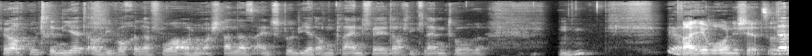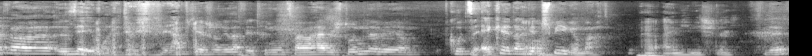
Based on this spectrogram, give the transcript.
wir haben auch gut trainiert, auch die Woche davor, auch nochmal Standards einstudiert, auf dem kleinen Feld, auf die kleinen Tore. War ironisch jetzt. oder? Das war äh, sehr ironisch. Ich habe dir ja schon gesagt, wir trainieren zweimal eine halbe Stunde, wir haben kurze Ecke, dann wird ein Spiel gemacht. Ja, eigentlich nicht schlecht. Ne?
